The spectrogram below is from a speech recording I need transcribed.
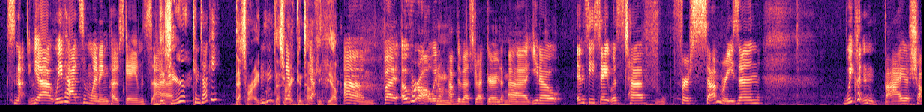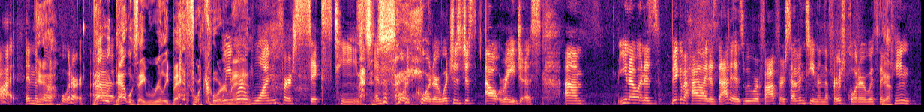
It's not. Yeah, we've had some winning post games uh, This year? Kentucky. That's right. That's Mm-hmm. Yeah, right. Kentucky. yeah. Yep. Um, but overall, we don't Mm-hmm. have the best record. Uh, you know, NC State was tough for some reason. We couldn't buy a shot in the Yeah. fourth quarter. that Uh, was, that was a really bad fourth quarter, we man. were one for 16 That's in the fourth quarter, which is just outrageous. Um, you know, and as big of a highlight as that is, we were five for 17 in the first quarter with Yeah.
